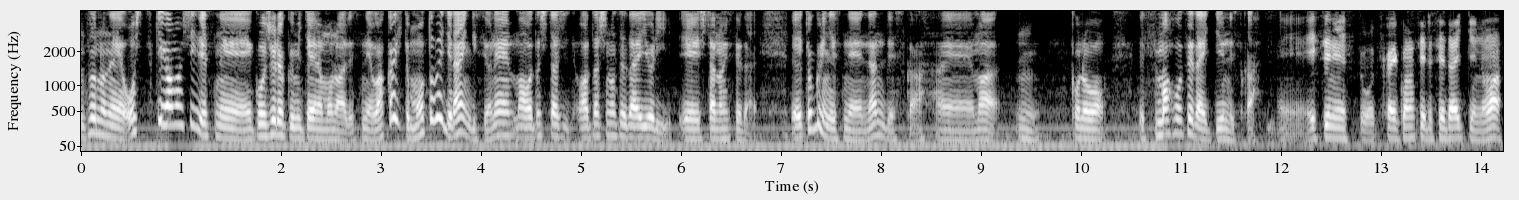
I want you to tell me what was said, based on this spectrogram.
ん、そのね、押し付けがましいですね、ご助力みたいなものはですね、若い人求めてないんですよね。まあ、私たち、私の世代より、えー、下の世代。えー、特にですね、何ですか、えー、まあ、うん。このスマホ世代っていうんですか、え、SNS と使いこなせる世代っていうのは、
